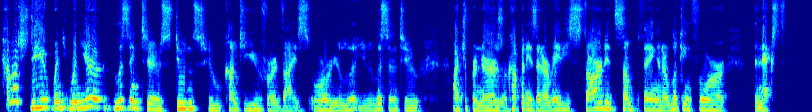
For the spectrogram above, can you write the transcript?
how much do you when you, when you're listening to students who come to you for advice, or you you listen to entrepreneurs or companies that are maybe started something and are looking for the next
